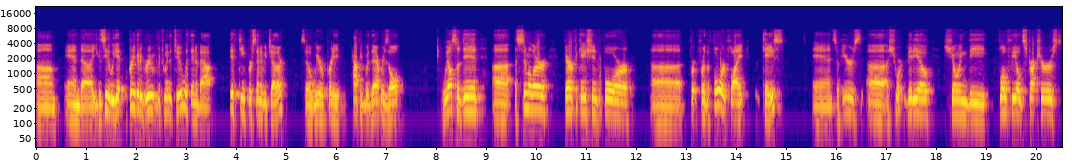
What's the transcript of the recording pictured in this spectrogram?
Um, and uh, you can see that we get pretty good agreement between the two within about 15% of each other. So we were pretty happy with that result. We also did uh, a similar verification for, uh, for, for the forward flight case. And so here's uh, a short video showing the flow field structures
